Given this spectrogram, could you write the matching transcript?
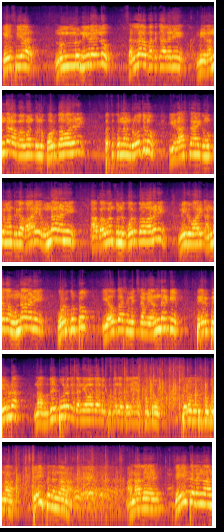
కేసీఆర్ నుళ్ళు నీరేళ్ళు చల్లగా బతకాలని మీరందరూ ఆ భగవంతుని కోరుకోవాలని బతుకున్న రోజులు ఈ రాష్ట్రానికి ముఖ్యమంత్రిగా వారే ఉండాలని ఆ భగవంతుని కోరుకోవాలని మీరు వారికి అండగా ఉండాలని కోరుకుంటూ ఈ అవకాశం ఇచ్చిన మీ అందరికీ పేరు పేరున నా హృదయపూర్వక ధన్యవాదాలు కృతజ్ఞత తెలియజేసుకుంటూ సెలవు చూసుకుంటున్నా జై తెలంగాణ. అనాలే జై తెలంగాణ.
